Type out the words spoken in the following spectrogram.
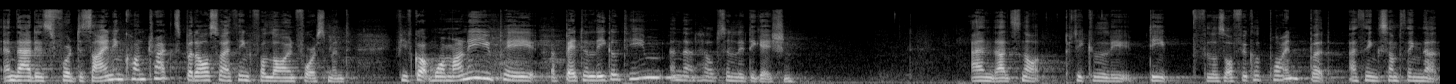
And that is for designing contracts, but also I think for law enforcement. If you've got more money, you pay a better legal team, and that helps in litigation. And that's not particularly deep philosophical point, but I think something that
